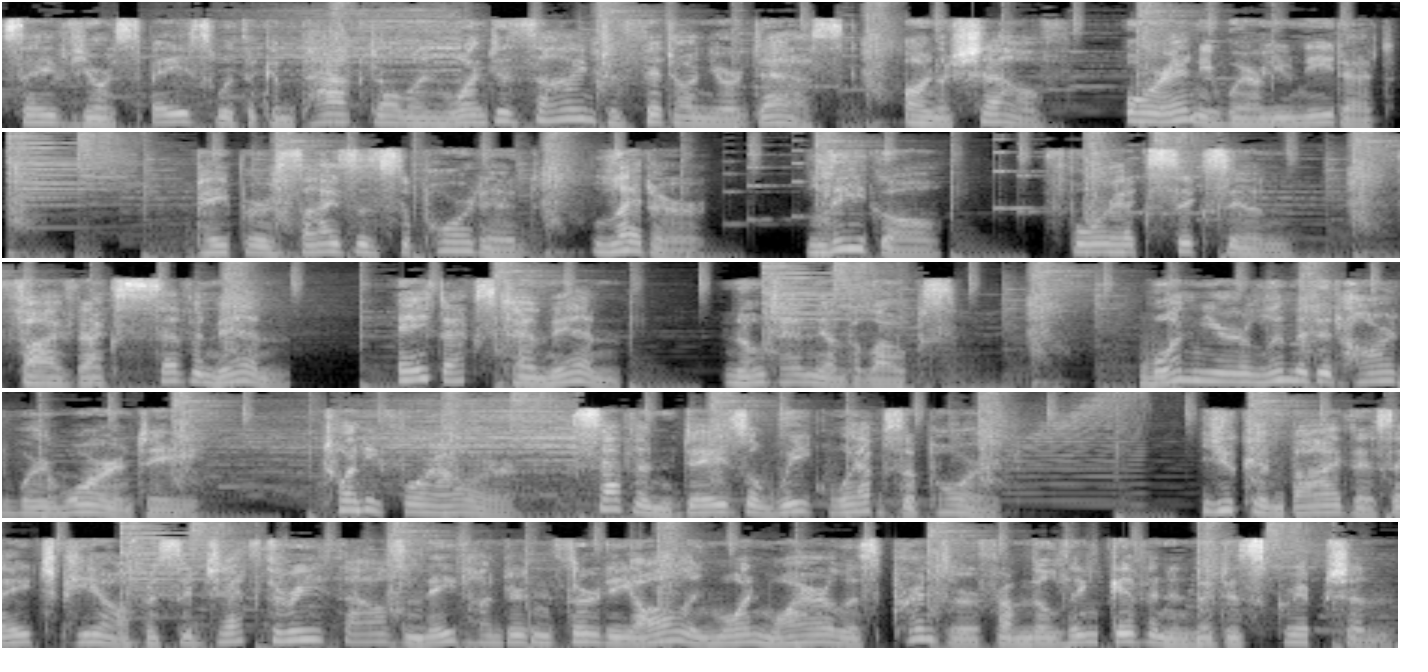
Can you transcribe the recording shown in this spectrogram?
save your space with a compact all-in-one designed to fit on your desk, on a shelf, or anywhere you need it. Paper sizes supported, letter, legal, 4x6 in, 5x7 in, 8x10 in, no 10 envelopes. 1 year limited hardware warranty. 24 hour, 7 days a week web support. You can buy this HP OfficeJet 3830 all-in-one wireless printer from the link given in the description.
